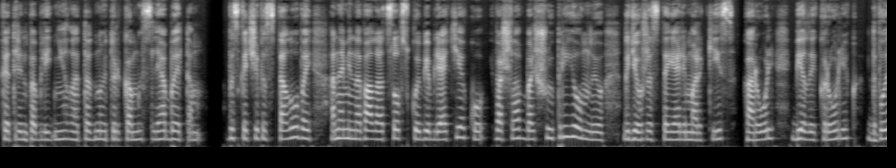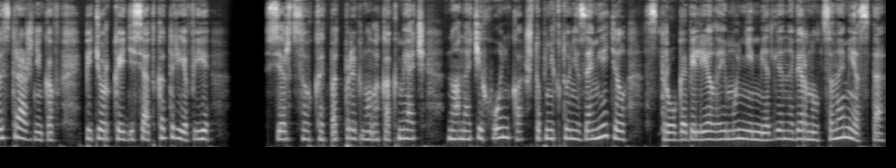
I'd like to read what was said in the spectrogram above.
Кэтрин побледнела от одной только мысли об этом. Выскочив из столовой, она миновала отцовскую библиотеку и вошла в большую приемную, где уже стояли маркиз, король, белый кролик, двое стражников, пятерка и десятка треф и... Сердце Кэт подпрыгнуло, как мяч, но она тихонько, чтоб никто не заметил, строго велела ему немедленно вернуться на место.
